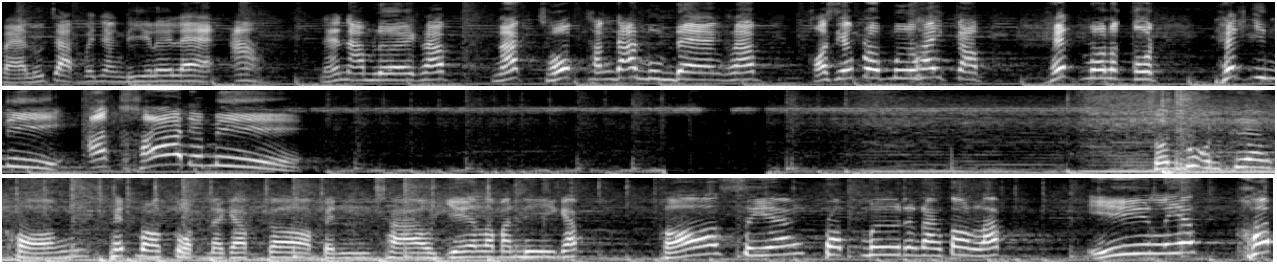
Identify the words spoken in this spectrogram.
ฟนๆรู้จักเป็นอย่างดีเลยแหละอ้าวแนะนำเลยครับ นักชกทางด้านมุมแดงครับ ขอเสียงปรบมือให้กับเพชรมรกต เพชรยินดีอะคาเดมีส่วนผู้อุ่นเครื่องของเพชรมรกตนะครับ ก็เป็นชาวเยอรมนีครับ ขอเสียงปรบมือดังๆต้อนรับ อีเลียสคอป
